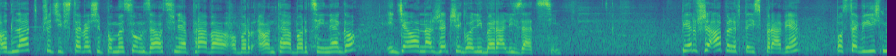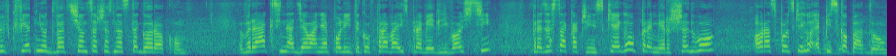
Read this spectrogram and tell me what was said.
od lat przeciwstawia się pomysłom zaostrzenia prawa antyaborcyjnego i działa na rzecz jego liberalizacji. Pierwszy apel w tej sprawie postawiliśmy w kwietniu 2016 roku w reakcji na działania polityków Prawa i Sprawiedliwości, prezesa Kaczyńskiego, premier Szydło oraz polskiego episkopatu,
